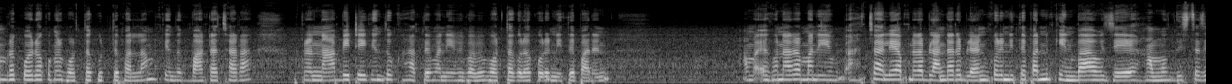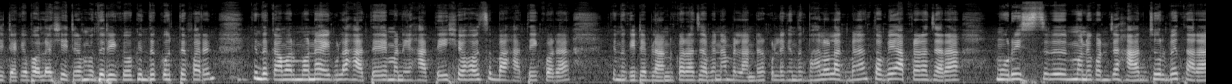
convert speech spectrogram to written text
আমরা কয় রকমের ভর্তা করতে পারলাম, কিন্তু বাটা ছাড়া আপনারা না বেটে কিন্তু হাতে মানে এভাবে ভর্তাগুলো করে নিতে পারেন। এখন আর মানে চাইলে আপনারা ব্লান্ডারে ব্ল্যান্ড করে নিতে পারেন কিংবা যে হামুল দিস্তা যেটাকে বলা হয় সেটার মধ্যে রেখেও কিন্তু করতে পারেন। কিন্তু আমার মনে হয় এগুলো হাতে মানে হাতেই সহজ বা হাতেই করা। কিন্তু এটা ব্লান্ড করা যাবে না ব্লান্ডার করলে কিন্তু ভালো লাগবে না। তবে আপনারা যারা মরিচ, মনে করেন যে হাত জ্বলবে তারা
